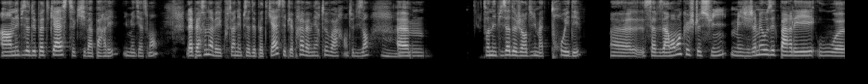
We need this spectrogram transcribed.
un épisode de podcast qui va parler immédiatement. La personne elle va écouter un épisode de podcast et puis après elle va venir te voir en te disant euh, ton épisode aujourd'hui m'a trop aidé. Euh, ça faisait un moment que je te suis, mais j'ai jamais osé te parler ou euh,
